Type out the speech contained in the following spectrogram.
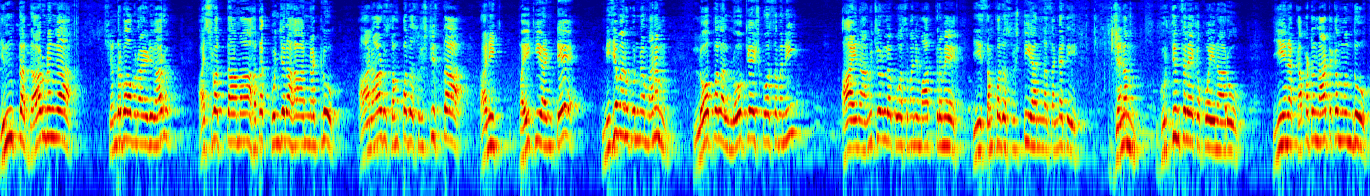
ఇంత దారుణంగా చంద్రబాబు నాయుడు గారు అశ్వత్థామ హత కుంజరహ అన్నట్లు ఆనాడు సంపద సృష్టిస్తా అని పైకి అంటే నిజమనుకున్న మనం లోపల లోకేష్ కోసమని ఆయన అనుచరుల కోసమని మాత్రమే ఈ సంపద సృష్టి అన్న సంగతి జనం గుర్తించలేకపోయినారు. ఈయన కపట నాటకం ముందు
